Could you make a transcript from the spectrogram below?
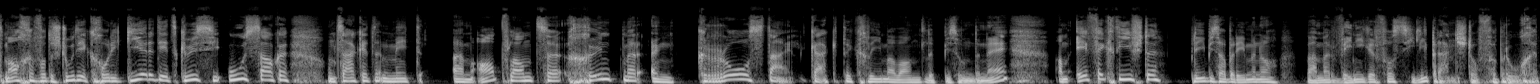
Die Macher von der Studie korrigieren jetzt gewisse Aussagen und sagen, mit ähm, Abpflanzen könnte man einen Großteil gegen den Klimawandel etwas unternehmen. Am effektivsten bleibt es aber immer noch, wenn wir weniger fossile Brennstoffe brauchen.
